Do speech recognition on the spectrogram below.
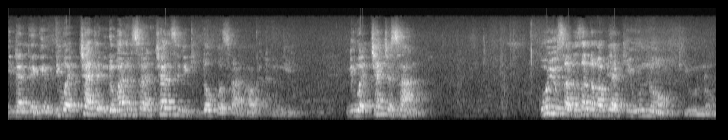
inatege ni wachache. Ndio maana nasema chance ni kidogo sana, wakati mwingine ni wachache sana. Huyu sana sana namwambia kiuno, kiuno.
